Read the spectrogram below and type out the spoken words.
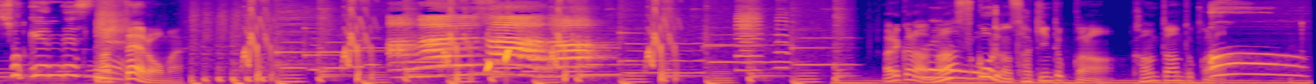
初見ですね。あったやろお前。あれかなこれよりナースコールの先んとこかな？カウンターのとこかな？あー。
